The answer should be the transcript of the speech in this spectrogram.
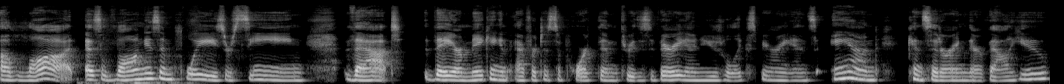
a lot as long as employees are seeing that they are making an effort to support them through this very unusual experience and considering their value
